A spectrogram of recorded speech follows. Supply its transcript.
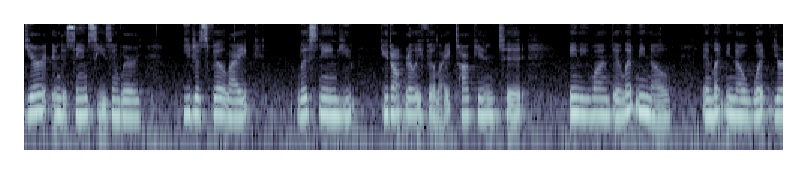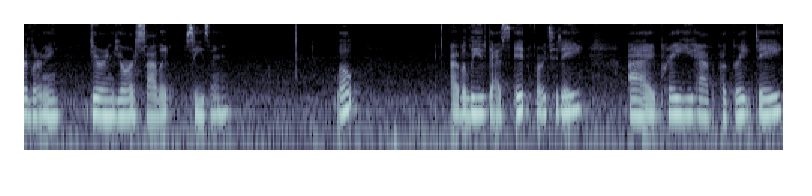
you're in the same season where you just feel like listening, you you don't really feel like talking to anyone, then let me know and let me know what you're learning during your silent season. Well, I believe that's it for today. I pray you have a great day,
